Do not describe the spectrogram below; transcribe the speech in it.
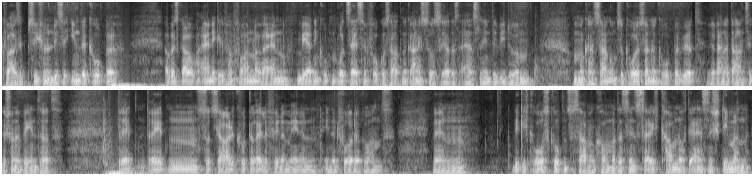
quasi Psychoanalyse in der Gruppe. Aber es gab auch einige, die von vornherein mehr den Gruppenprozess im Fokus hatten und gar nicht so sehr das einzelne Individuum. Und man kann sagen, umso größer eine Gruppe wird, wie Rainer Danziger schon erwähnt hat, treten, treten soziale, kulturelle Phänomene in den Vordergrund. Wenn wirklich Großgruppen zusammenkommen, da sind es eigentlich kaum noch die einzelnen Stimmen,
